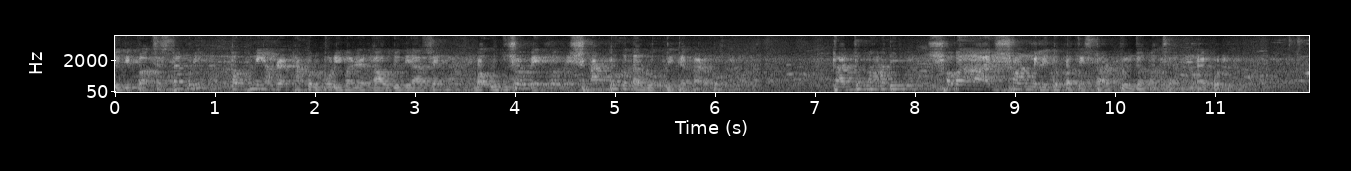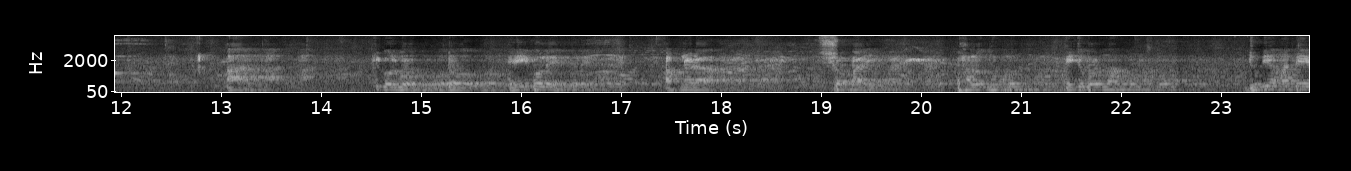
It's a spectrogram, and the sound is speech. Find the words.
যদি প্রচেষ্টা করি, তখনই আমরা ঠাকুর পরিবারের কাউ যদি আসেন বা উৎসবে সার্থকতার রূপ দিতে পারব। তার জন্য আমাদের সবাই সম্মিলিত প্রচেষ্টার প্রয়োজন আছে আমি মনে করি। আর কি বলব? তো এই বলে আপনারা সবাই ভালো থাকুন। এই যে বললাম, যদি আমাদের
